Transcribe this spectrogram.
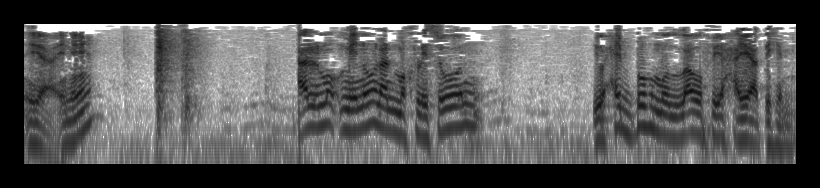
Iya, ini Al-mu'minun al-mukhlisun yuhibbuhumullahu fi hayatihim.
